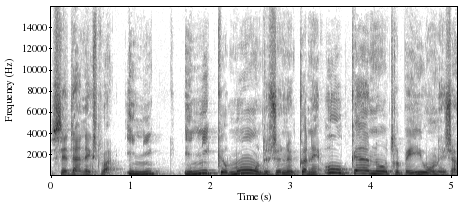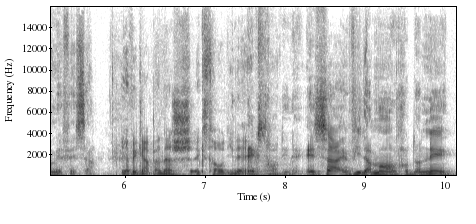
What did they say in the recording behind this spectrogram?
C'est un exploit unique, unique au monde. Je ne connais aucun autre pays où on n'ait jamais fait ça. Et avec un panache extraordinaire. Extraordinaire. Et ça, évidemment, redonné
